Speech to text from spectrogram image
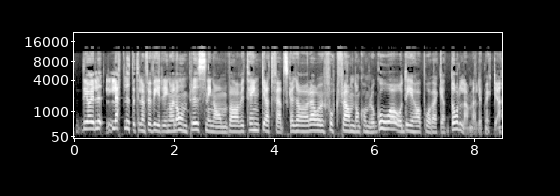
Det har ju lett lite till en förvirring och en omprisning om vad vi tänker att Fed ska göra och hur fort fram de kommer att gå och det har påverkat dollarn väldigt mycket.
